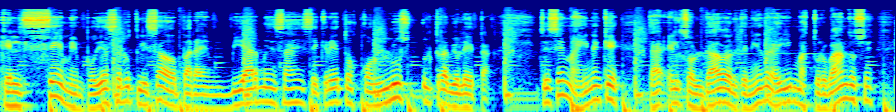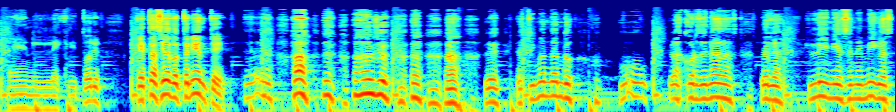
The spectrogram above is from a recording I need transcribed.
que el semen podía ser utilizado para enviar mensajes secretos con luz ultravioleta. Ustedes se imaginan que está el soldado, el teniente ahí masturbándose en el escritorio. ¿Qué está haciendo, teniente? Eh, ah, ah, ah, le, estoy mandando uh, las coordenadas de las líneas enemigas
